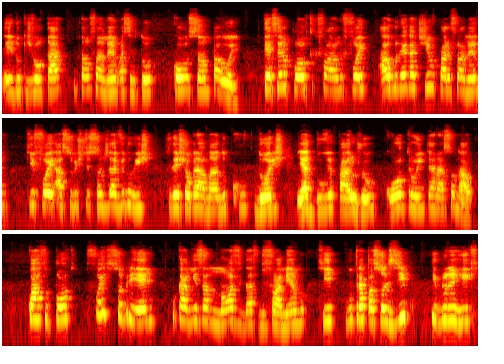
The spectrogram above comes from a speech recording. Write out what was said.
Ele não quis voltar, então o Flamengo acertou com o Sampaoli. Terceiro ponto que falamos foi algo negativo para o Flamengo, que foi a substituição de Davi Luiz, que deixou o gramado com dores e a dúvida para o jogo contra o Internacional. Quarto ponto foi sobre ele, o camisa 9 da, do Flamengo, que ultrapassou Zico e Bruno Henrique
